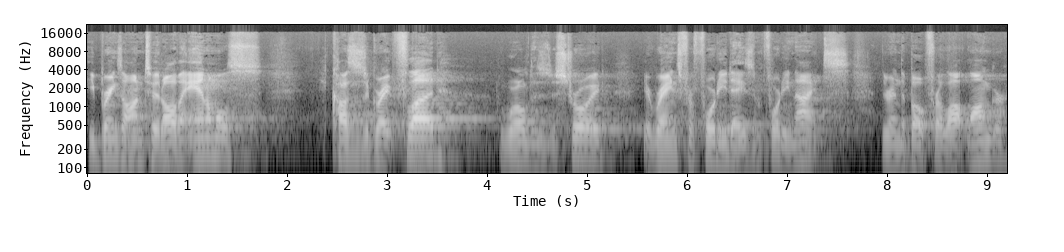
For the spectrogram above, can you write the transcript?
He brings onto it all the animals. He causes a great flood. The world is destroyed. It rains for 40 days and 40 nights. They're in the boat for a lot longer.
